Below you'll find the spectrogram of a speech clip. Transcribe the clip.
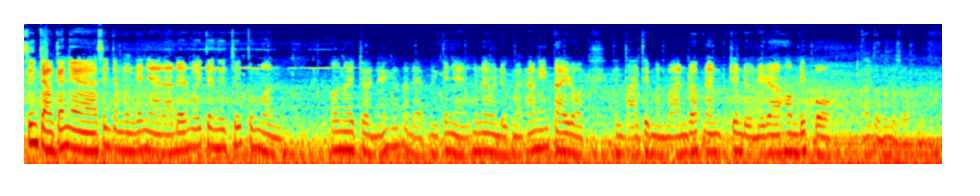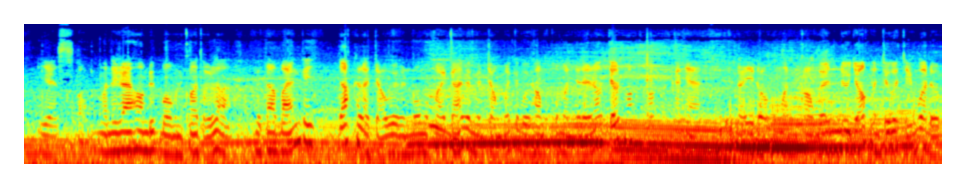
Xin chào cả nhà, xin chào mừng cả nhà đã đến với kênh youtube của mình. Hôm nay trời nắng rất là đẹp này cả nhà. Hôm nay mình được mặc áo ngắn tay rồi. Hiện tại thì mình và anh Rob đang trên đường đi ra Home Depot. Anh dùng cái một số. Yes. Mình đi ra Home Depot mình coi thử là Người ta bán cái đất hay là chậu vì mình mua một vài cái về mình trồng mấy cái bụi hồng của mình để nó chết mất mất cả nhà. Tại vì đồ của mình còn bên New York mình chưa có chuyển qua được.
